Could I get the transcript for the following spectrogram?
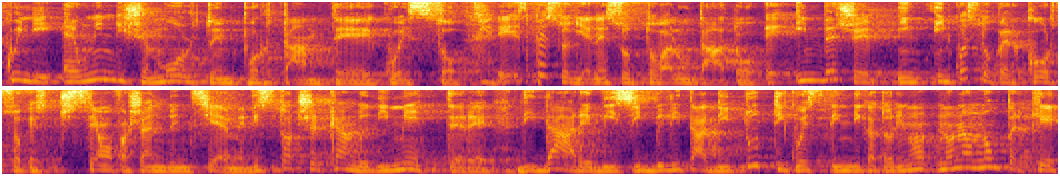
quindi è un indice molto importante questo e spesso viene sottovalutato sottovalutato. E invece in, in, questo percorso che ci stiamo facendo insieme vi sto cercando di mettere, di dare visibilità di tutti questi indicatori, non, non, non perché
